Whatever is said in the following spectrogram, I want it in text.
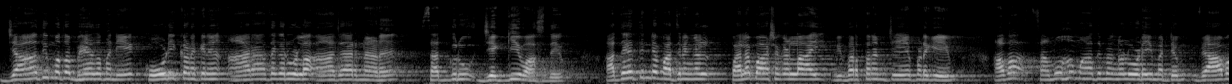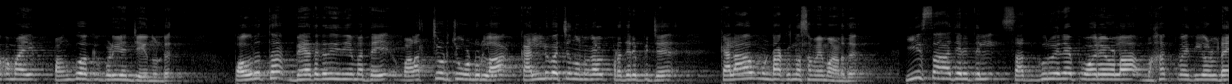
ജാതിമത ഭേദമന്യെ കോടിക്കണക്കിന് ആരാധകരുള്ള ആചാരനാണ് സദ്ഗുരു ജഗ്ഗി വാസുദേവ്. അദ്ദേഹത്തിന്റെ വചനങ്ങൾ പല ഭാഷകളിലായി വിവർത്തനം ചെയ്യപ്പെടുകയും അവ സമൂഹ മാധ്യമങ്ങളിലൂടെയും മറ്റും വ്യാപകമായി പങ്കുവെക്കപ്പെടുകയും ചെയ്യുന്നുണ്ട്. പൗരത്വ ഭേദഗതി നിയമത്തെ വളച്ചൊടിച്ചുകൊണ്ടുള്ള കല്ലുവച്ച നുണകൾ പ്രചരിപ്പിച്ച് കലാപമുണ്ടാക്കുന്ന സമയമാണിത്. ഈ സാഹചര്യത്തിൽ സദ്ഗുരുവിനെ പോലെയുള്ള മഹത് വ്യക്തികളുടെ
